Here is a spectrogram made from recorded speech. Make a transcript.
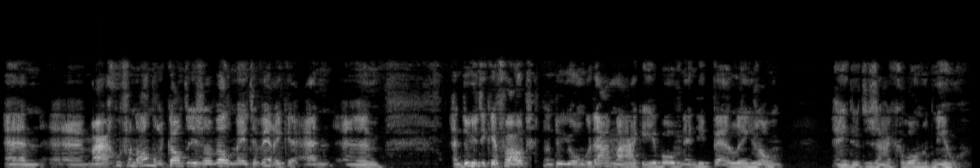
En, uh, maar goed, van de andere kant is er wel mee te werken. En, um, en doe je het een keer fout, dan doe je ongedaan maken hier bovenin die pijl linksom. En je doet de zaak gewoon opnieuw.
